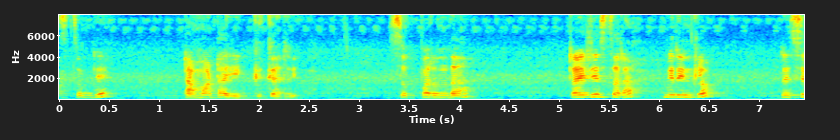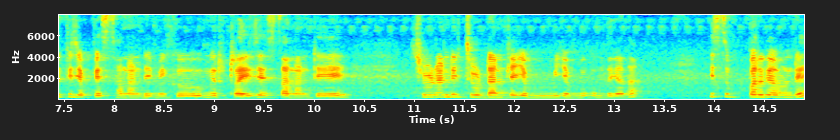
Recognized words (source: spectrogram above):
మస్తుండే టమాటా ఎగ్ కర్రీ. సూపర్ ఉందా? ట్రై చేస్తారా మీరు ఇంట్లో? రెసిపీ చెప్పేస్తానండి మీకు. మీరు ట్రై చేస్తానంటే చూడండి చూడడానికి ఎమ్మి ఎమ్మి ఉంది కదా. ఇది సూపర్గా ఉండే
